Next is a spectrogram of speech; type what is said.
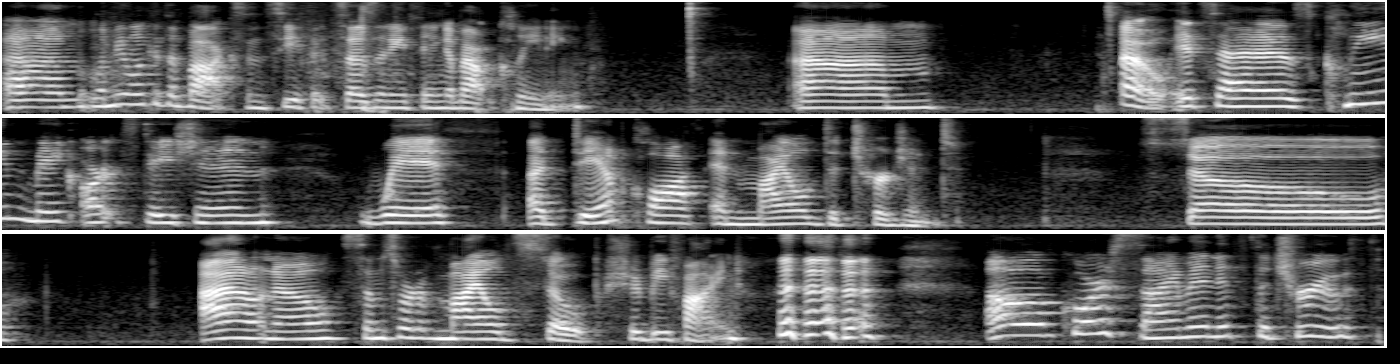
Um, let me look at the box and see if it says anything about cleaning. Um, oh, it says clean make art station with a damp cloth, and mild detergent. So, I don't know, some sort of mild soap should be fine. oh, of course, Simon, it's the truth.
